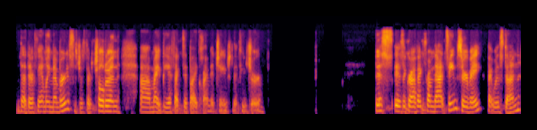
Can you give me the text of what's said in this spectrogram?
that their family members, such as their children, uh, might be affected by climate change in the future. This is a graphic from that same survey that was done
